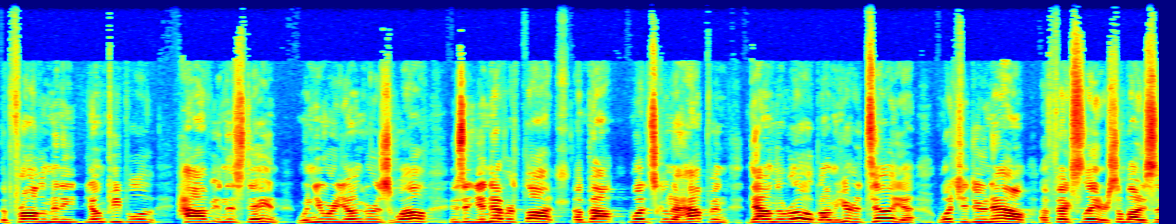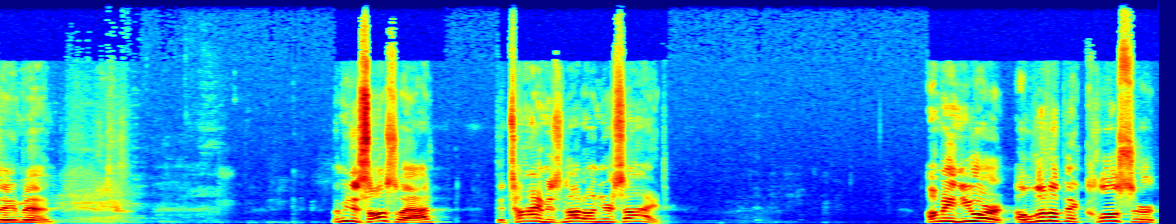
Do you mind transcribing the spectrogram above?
the problem many young people have in this day, and when you were younger as well, is that you never thought about what's going to happen down the road. But I'm here to tell you what you do now affects later. Somebody say amen. amen. Let me just also add the time is not on your side. I mean, you are a little bit closer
